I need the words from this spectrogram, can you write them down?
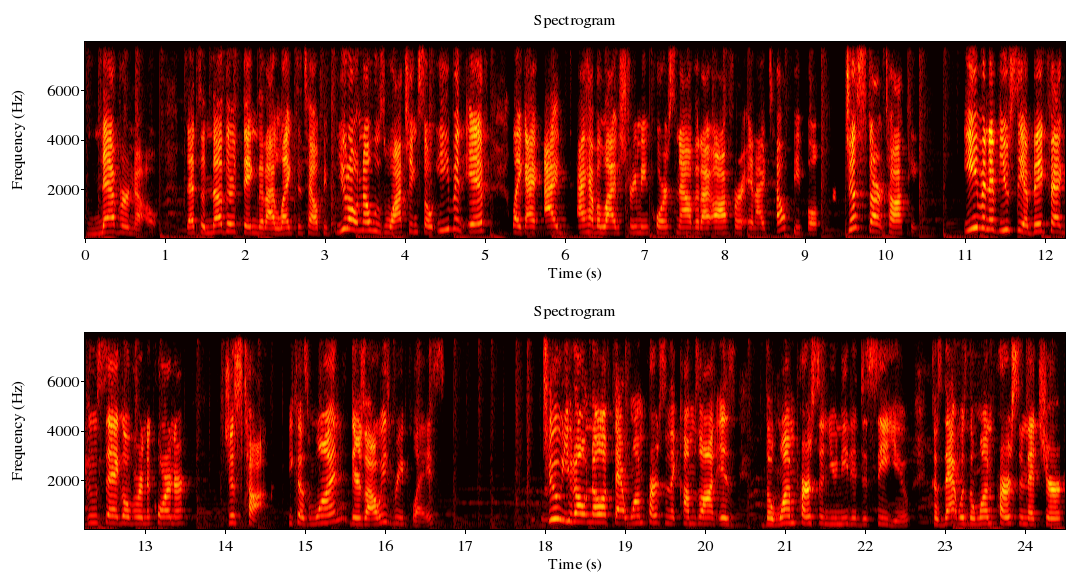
Never know. That's another thing that I like to tell people. You don't know who's watching. So even if like I, I I have a live streaming course now that I offer and I tell people just start talking. Even if you see a big fat goose egg over in the corner, just talk. Because one, there's always replays. Mm-hmm. Two, you don't know if that one person that comes on is the one person you needed to see you because that was the one person that you're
